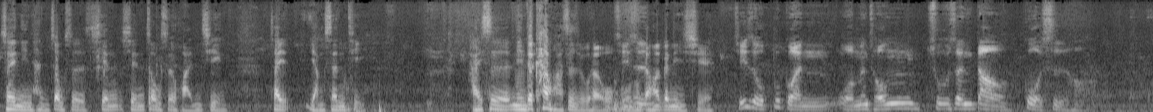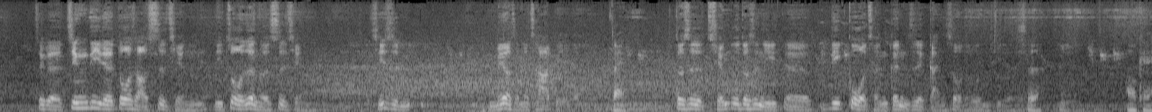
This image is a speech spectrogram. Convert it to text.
所以您很重视，先先重视环境，再养身体，还是你的看法是如何？我其实我们赶快跟你学。其实我不管我们从出生到过世哈，这个经历了多少事情，你做任何事情，其实没有什么差别的。对，都是全部都是你的历过程跟你自己感受的问题的。是，嗯，OK，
